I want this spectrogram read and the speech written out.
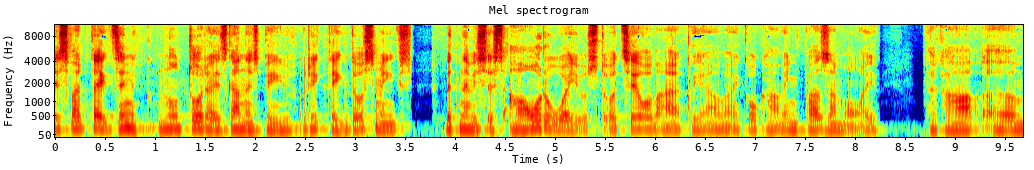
es varu teikt, zini, nu, toreiz gan es biju rīktīgi dusmīgs, bet nevis es auroju uz to cilvēku, jā, vai kaut kā viņu pazemoju. Tā kā, um,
